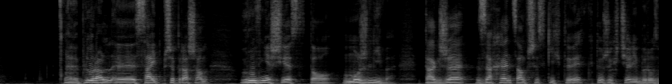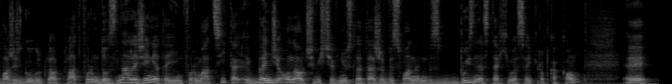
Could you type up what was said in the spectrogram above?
e, Plural Site, przepraszam, również jest to możliwe. Także zachęcam wszystkich tych, którzy chcieliby rozważyć Google Cloud Platform do znalezienia tej informacji. Tak, będzie ona oczywiście w newsletterze wysłanym z businesstechusa.com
